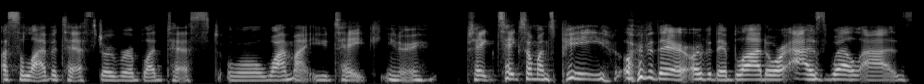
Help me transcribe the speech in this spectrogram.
a saliva test over a blood test, or why might you take, you know, take take someone's pee over their over their blood, or as well as?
